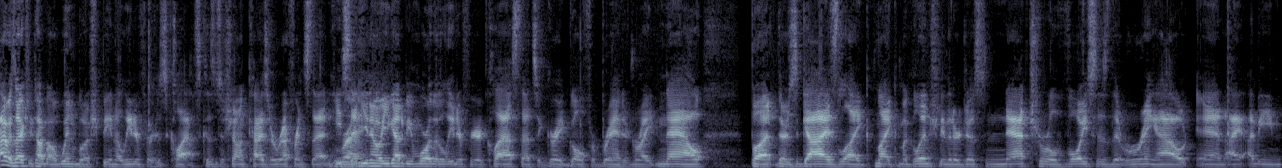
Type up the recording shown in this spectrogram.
I was actually talking about Winbush being a leader for his class because DeShone Kizer referenced that. And he Right. said, you know, you got to be more than a leader for your class. That's a great goal for Brandon right now. But there's guys like Mike McGlinchey that are just natural voices that ring out. And I, I mean,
